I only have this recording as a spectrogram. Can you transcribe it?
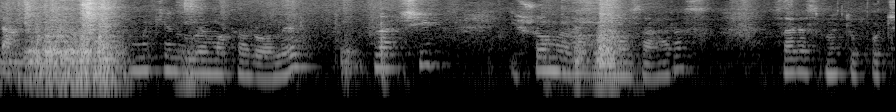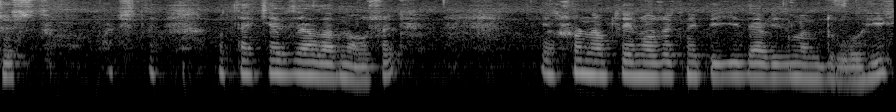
Так, ми кинули макарони наші. І що ми робимо зараз? Зараз ми тут почистимо. Бачите, отак я взяла ножик. Якщо нам цей ножик не підійде, візьмемо другий.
